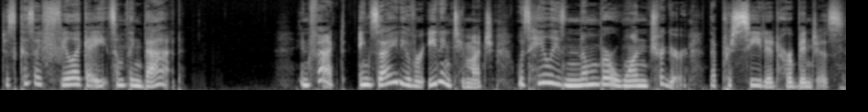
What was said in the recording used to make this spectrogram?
just because I feel like I ate something bad. In fact, anxiety over eating too much was Haley's number one trigger that preceded her binges.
